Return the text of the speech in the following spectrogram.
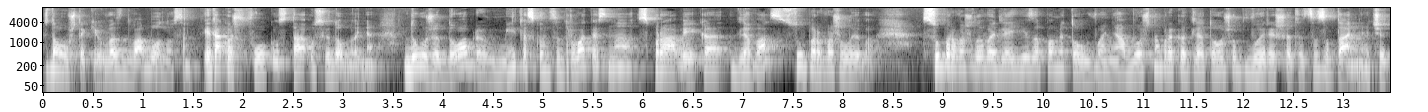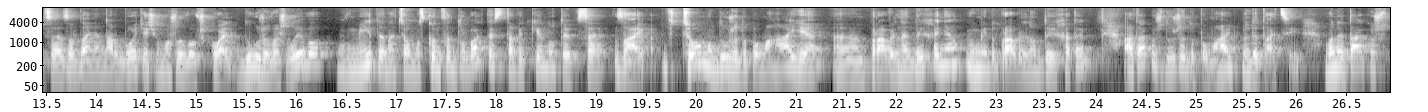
знову ж таки у вас два бонуси. І також фокус та усвідомлення. Дуже добре вміти сконцентруватись на справі, яка для вас супер важлива. Супер важлива для її запам'ятовування, або ж, наприклад, для того, щоб вирішити це завдання, чи це завдання на роботі, чи можливо в школі. Дуже важливо вміти на цьому сконцентруватись та відкинути все зайве. В цьому дуже допомагає е, правильне дихання, вміти правильно дихати, а також дуже допомагають медитації. Вони також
